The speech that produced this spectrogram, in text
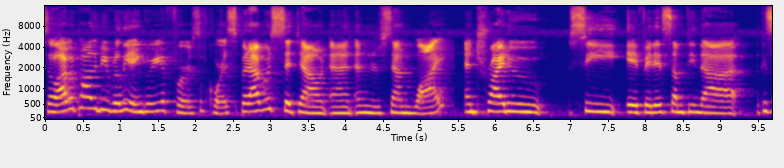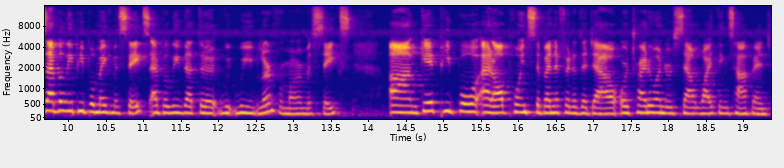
So I would probably be really angry at first, of course, but I would sit down and, and understand why and try to see if it is something that because I believe people make mistakes. I believe that the we, we learn from our mistakes. Um, give people at all points the benefit of the doubt or try to understand why things happened.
